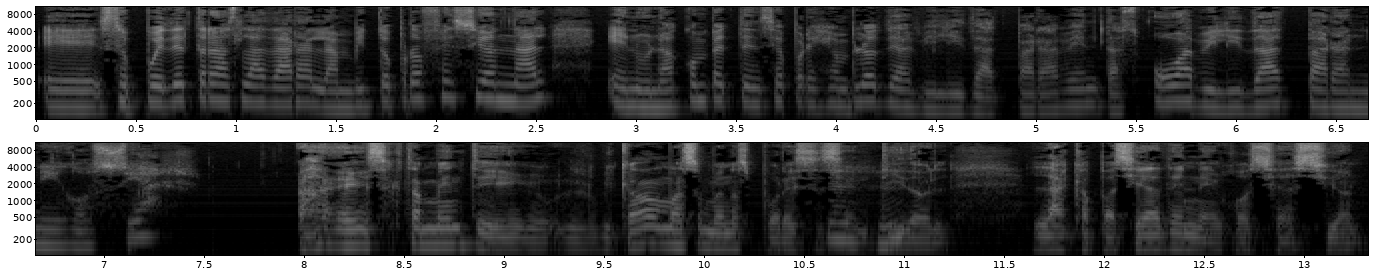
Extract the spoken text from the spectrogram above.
eh, se puede trasladar al ámbito profesional en una competencia, por ejemplo, de habilidad para ventas o habilidad para negociar. Ah, exactamente, lo ubicaba más o menos por ese sentido, la capacidad de negociación.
